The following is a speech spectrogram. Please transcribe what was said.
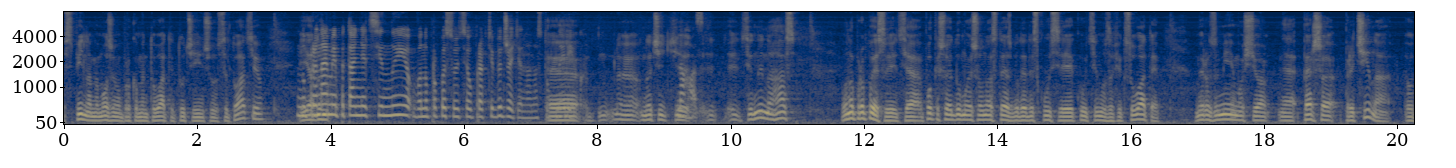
спільно ми можемо прокоментувати ту чи іншу ситуацію. Ну, я принаймні, питання ціни воно прописується у проєкті бюджету на наступний Е, рік. е, Значить, На е, газ. е, ціни на газ, воно прописується. Поки що я думаю, що у нас теж буде дискусія, яку ціну зафіксувати. Ми розуміємо, що перша причина, от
